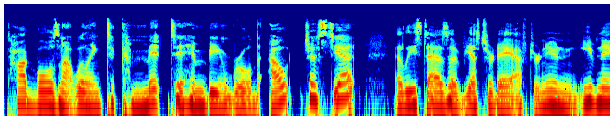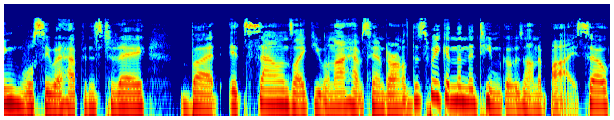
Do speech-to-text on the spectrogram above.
Todd Bowles not willing to commit to him being ruled out just yet, at least as of yesterday afternoon and evening. We'll see what happens today, but it sounds like you will not have Sam Darnold this week and then the team goes on a bye. So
